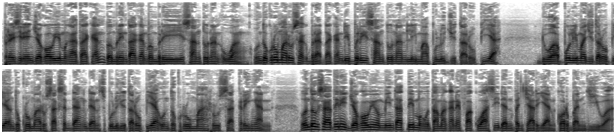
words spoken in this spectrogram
Presiden Jokowi mengatakan pemerintah akan memberi santunan uang. Untuk rumah rusak berat akan diberi santunan 50 juta rupiah. 25 juta rupiah untuk rumah rusak sedang dan 10 juta rupiah untuk rumah rusak ringan. Untuk saat ini Jokowi meminta tim mengutamakan evakuasi dan pencarian korban jiwa.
